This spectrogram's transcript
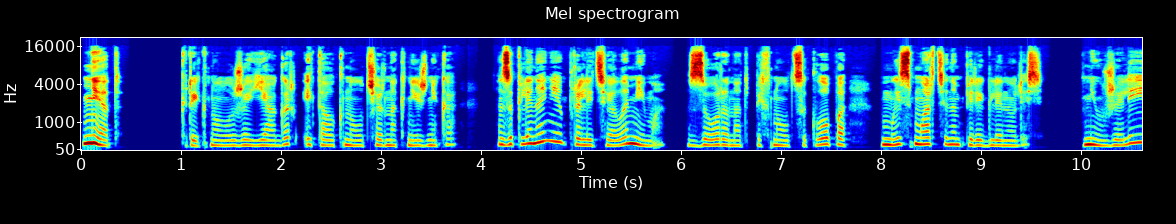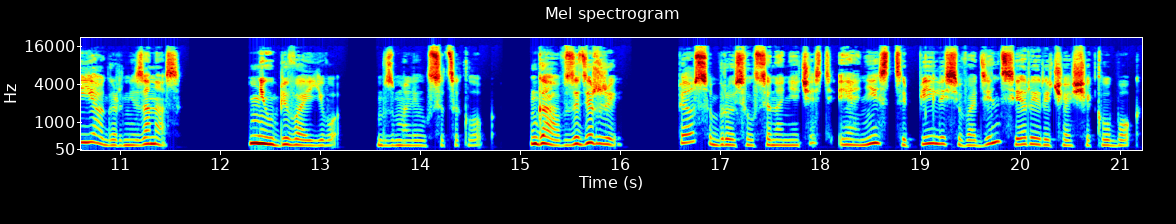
«Нет!» — крикнул уже Ягор и толкнул чернокнижника. Заклинание пролетело мимо. Зоран отпихнул циклопа, мы с Мартином переглянулись. «Неужели и Ягор не за нас?» «Не убивай его!» — взмолился циклоп. «Гав, задержи!» Пес бросился на нечисть, и они сцепились в один серый рычащий клубок.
